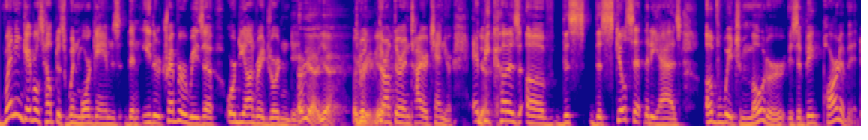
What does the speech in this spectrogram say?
Wenyen Gabriel's helped us win more games than either Trevor Ariza or DeAndre Jordan did. Oh yeah, yeah, Agreed, through, throughout their entire tenure, and yeah. because of this the skill set that he has, of which motor is a big part of it.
